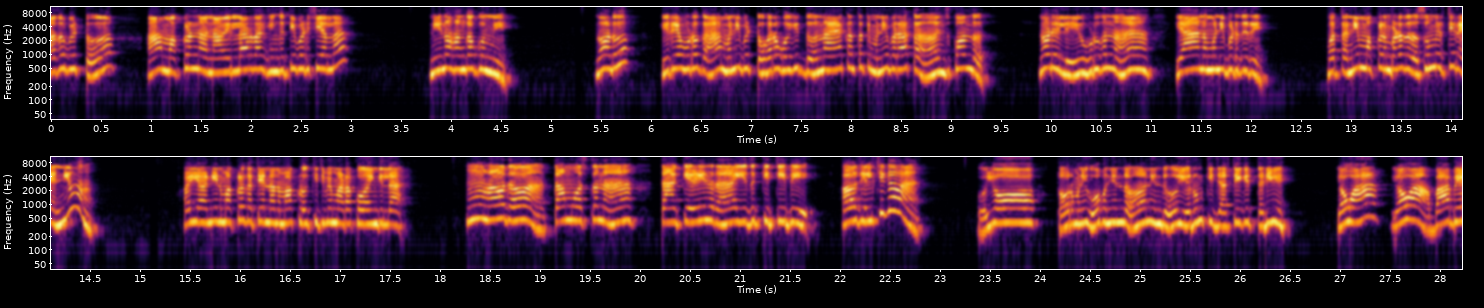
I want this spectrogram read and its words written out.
ಅದು ಬಿಟ್ಟು ಆ ಮಕ್ಕಳನ್ನ ನಾ ಇಲ್ಲಾರ್ದಾಗ ಹಿಂಗತಿ ಬಡಿಸಿ ಅಲ್ಲ ನೀನು ಹಂಗ ಗುಮ್ಮಿ ನೋಡು ಹಿರಿಯ ಹುಡುಗ ಮನಿ ಬಿಟ್ಟು ಹೊರಗೆ ಹೋಗಿದ್ದು ನಾ ಯಾಕಂತತಿ ಮನಿ ಬರಾಕ ಅಂಜ್ಕೊಂಡ್ ನೋಡಿಲಿ ಈ ಹುಡುಗನ ಯಾನ ಮನಿ ಬಿಡದಿರಿ ಮತ್ತ ನಿಮ್ ಮಕ್ಕಳನ್ನ ಬಿಡದ್ರ ಸುಮ್ಮಿರ್ತೀರ ನೀವು ಅಯ್ಯ ನಿನ್ ಮಕ್ಕಳ ಗತಿ ನನ್ನ ಮಕ್ಕಳು ಕಿಜ್ಬಿ ಮಾಡಕ್ ಹೋಗಂಗಿಲ್ಲ ಹ್ಮ್ ಹೌದು ತಮ್ಮ ವಸ್ತುನ ತಾ ಕೇಳಿದ್ರ ಇದು ಕಿತ್ತಿಬಿ ಹೌದು ಎಲ್ಸಿದವ ಅಯ್ಯೋ ತವ್ರ ಮನೆಗೆ ಹೋಗಿ ಬಂದಿಂದ ನಿಂದು ಎರುಮ್ಕಿ ಜಾಸ್ತಿ ಆಗೈತೆ ತಡಿ ಯವ್ವ ಯವ್ವ ಬಾ ಬೇ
